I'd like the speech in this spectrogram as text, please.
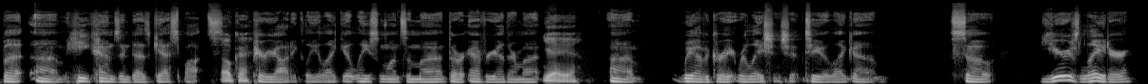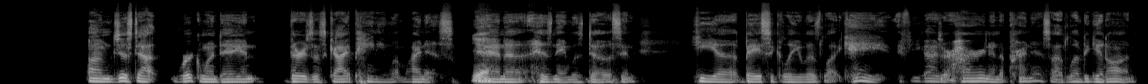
but um, he comes and does guest spots okay, periodically, like at least once a month or every other month. yeah, yeah, Um, we have a great relationship too. Like, um, so years later, I'm just at work one day and there's this guy painting what mine is. Yeah. And uh, his name was Dose. And he uh, basically was like, hey, if you guys are hiring an apprentice, I'd love to get on.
